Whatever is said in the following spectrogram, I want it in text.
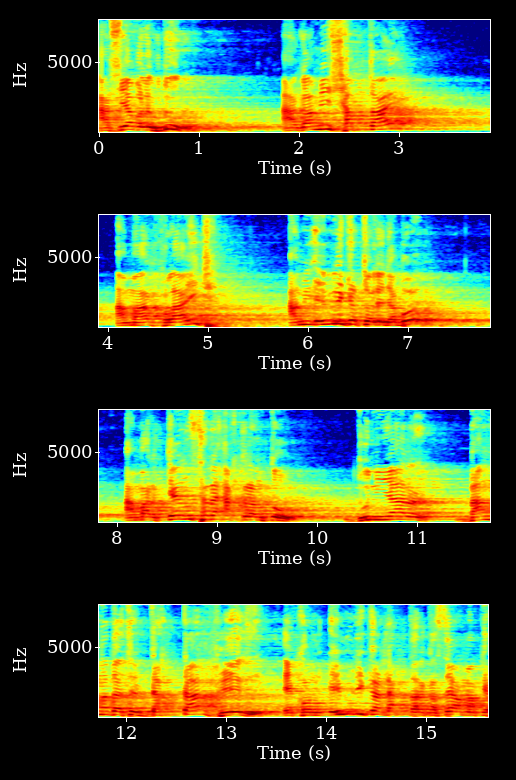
আসিয়া বলে, হুজুর, আগামী সপ্তাহে আমার ফ্লাইট আমি আমেরিকা চলে যাব। আমার ক্যান্সারে আক্রান্ত দুনিয়ার বাংলাদেশের ডাক্তার ফেল এখন আমেরিকা ডাক্তার কাছে আমাকে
